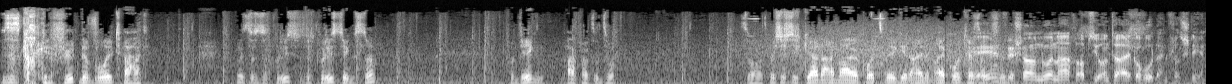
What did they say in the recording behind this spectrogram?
Das ist gerade gefühlt eine Wohltat. Wo ist das? Das Police, das Police-Dings, ne? Von wegen Parkplatz und so. So, jetzt möchte ich dich gerne einmal kurz wegen einem Alkoholtest Okay, anführen. wir schauen nur nach, ob Sie unter Alkoholeinfluss stehen.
